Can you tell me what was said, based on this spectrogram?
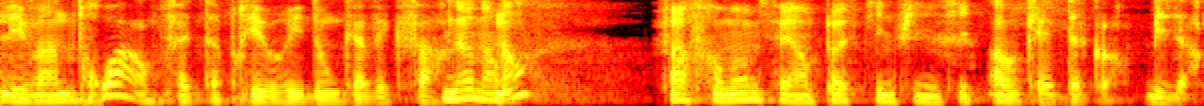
les 23 en fait, a priori, donc avec phare. Non, non. Non? Far From Home, c'est un post-Infinity. Ah ok, d'accord, bizarre.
